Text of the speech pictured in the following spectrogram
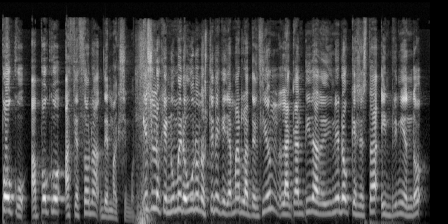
poco a poco hacia zona de máximos. ¿Qué es lo que número uno nos tiene que llamar la atención? La cantidad de dinero que se está imprimiendo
